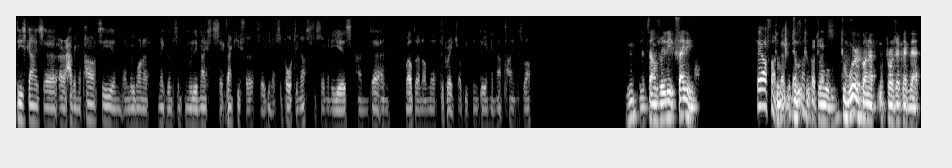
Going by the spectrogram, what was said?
these guys are, are having a party and, and we want to make them something really nice to say thank you for for you know supporting us for so many years and uh, and well done on the the great job you've been doing in that time as well. That sounds really exciting. They are fun. To, to, fun to, to, work on a project like that.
